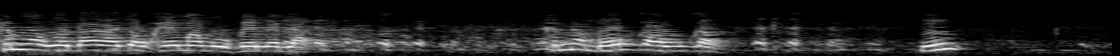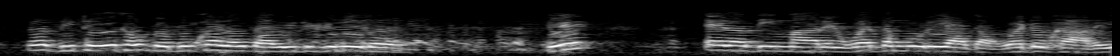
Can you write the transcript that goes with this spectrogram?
ခမဝတ်သားကကြောက်ခဲမမို့ပဲလေဗျခမမဟုတ်ကဘူးကဟင်အဲဒီတေထုတ်တော့ဒုက္ခရောက်ပါပြီဒီကနေ့တော့ဟင် အဲ့တော့ဒီမာရင်ဝတ်တမှုရိယကြောင့်ဝတ်ဒုက္ခတွေ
